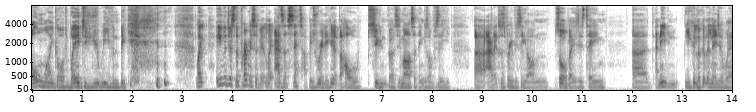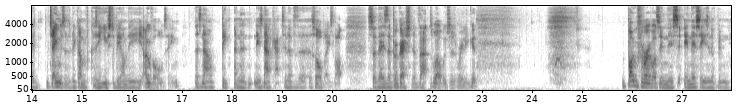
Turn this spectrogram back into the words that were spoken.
oh my god, where do you even begin? like, even just the premise of it, like as a setup, is really good. The whole student versus master thing is obviously uh, Alex was previously on Sawblaze's team. Uh, and even you could look at the ninja where Jamison's become because he used to be on the overhaul team. There's now and then he's now captain of the Sawblaze lot. So there's the progression of that as well, which is really good both robots in this in this season have been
